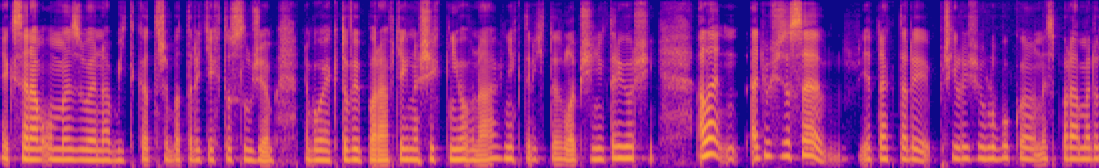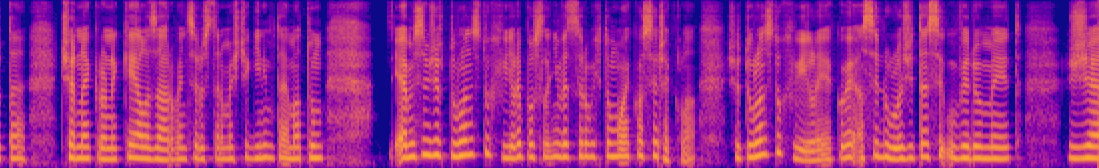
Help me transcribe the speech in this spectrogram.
jak se nám omezuje nabídka třeba tady těchto služeb, nebo jak to vypadá v těch našich knihovnách, v některých to je lepší, v některých horší. Ale ať už zase jednak tady příliš hluboko nespadáme do té černé kroniky, ale zároveň se dostaneme ještě k jiným tématům. Já myslím, že v tuhle tu chvíli, poslední věc, kterou bych tomu jako asi řekla, že v tuhle tu chvíli jako je asi důležité si uvědomit, že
